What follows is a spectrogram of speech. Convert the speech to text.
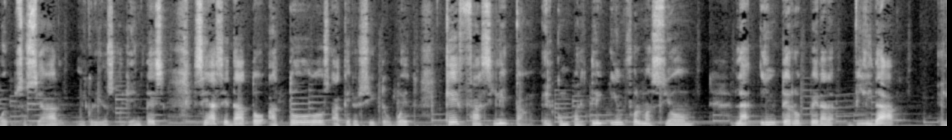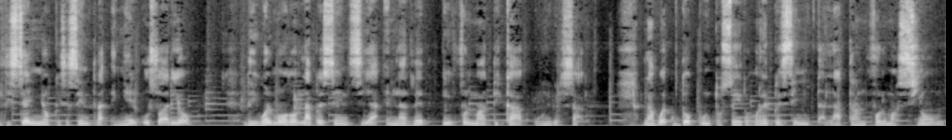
Web social, mis oyentes, se hace dato a todos aquellos sitios web que facilitan el compartir información, la interoperabilidad el diseño que se centra en el usuario, de igual modo la presencia en la red informática universal. La web 2.0 representa la transformación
